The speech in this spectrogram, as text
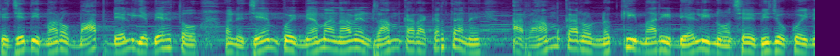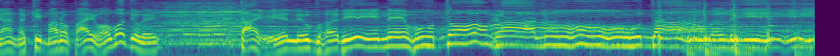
કે જેથી મારો બાપ ડેલીએ બેહતો અને જેમ કોઈ મહેમાન આવે ને રામકારા કરતા ને, આ રામકારો નક્કી મારી ડેલીનો છે, બીજો કોઈ ના. નક્કી મારો ભાઈ હોવો જોવે તાહેલ ભરીને હું તો ગાલું ઉતાવળી.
